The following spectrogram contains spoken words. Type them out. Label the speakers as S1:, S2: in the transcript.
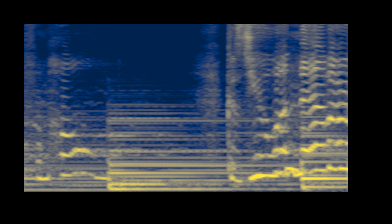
S1: from home. Cause you were never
